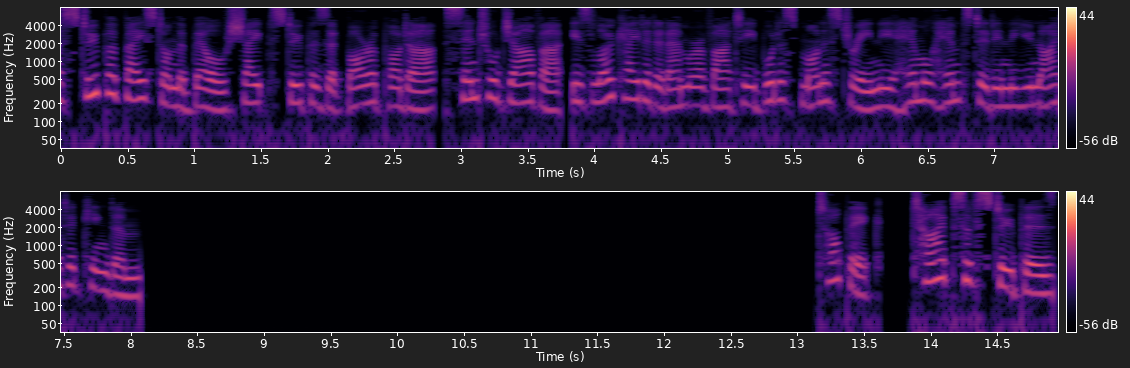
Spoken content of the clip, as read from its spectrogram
A stupa based on the bell-shaped stupas at Borobudur, central Java, is located at Amaravati Buddhist Monastery near Hemel Hempstead in the United Kingdom. Types of stupas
